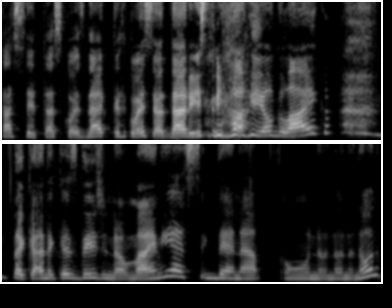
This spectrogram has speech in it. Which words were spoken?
tas ir tas, ko es daru, ko es jau daru īstenībā ilgu laiku. Tā kā nekas diži nav mainījies ikdienā. Un, un, un, un, un.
